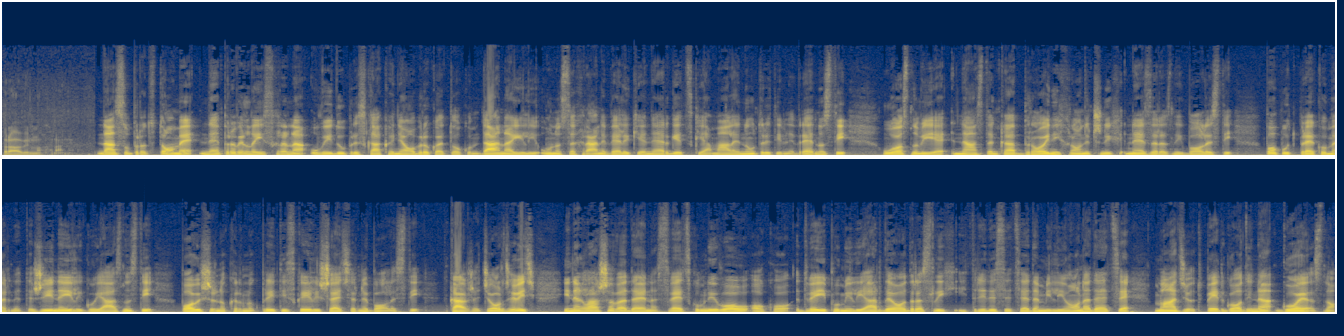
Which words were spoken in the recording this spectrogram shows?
pravilno hranimo. Nasuprot tome, nepravilna ishrana u vidu preskakanja obroka tokom dana ili unosa hrane velike energetske, a male nutritivne vrednosti u osnovi je nastanka brojnih hroničnih nezaraznih bolesti, poput prekomerne težine ili gojaznosti, povišenog krvnog pritiska ili šećerne bolesti – kaže Đorđević i naglašava da je na svetskom nivou oko 2,5 milijarde odraslih i 37 miliona dece mlađe od 5 godina gojazno,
